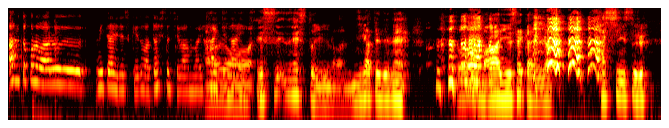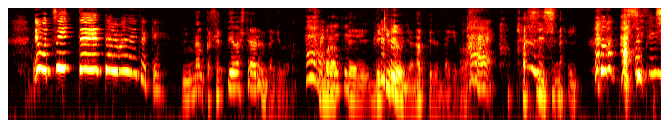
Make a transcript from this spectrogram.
あるところはあるみたいですけど私たちはあんまり入ってないあのです、SNS というのが苦手でね。どうもああいう世界が発信する。でもツイッターやってありませんでしたっなんか設定はしてあるんだけどけしてもらってできるようにはなってるんだけどはい。はい。発信しない。発信しまし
